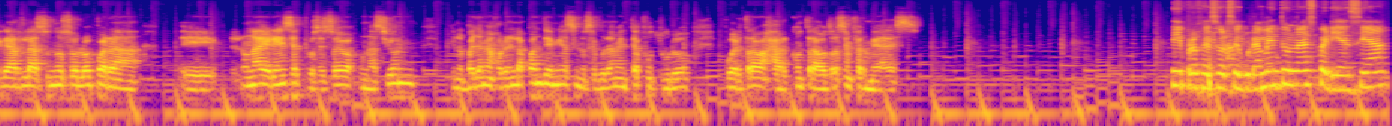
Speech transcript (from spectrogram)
crear lazos no solo para eh, una adherencia al proceso de vacunación, que nos vaya mejor en la pandemia, sino seguramente a futuro poder trabajar contra otras enfermedades. Sí, profesor, seguramente una experiencia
